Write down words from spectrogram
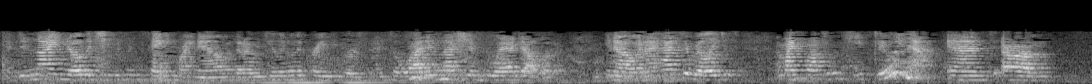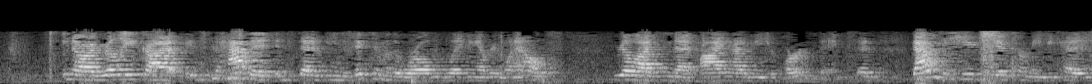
And didn't I know that she was insane by now, and that I was dealing with a crazy person, and so why didn't I shift the way I dealt with her? You know, and I had to really just, and my sponsor would keep doing that. And, um, you know, I really got into the habit, instead of being the victim of the world and blaming everyone else, realizing that I had a major part in things. And that was a huge shift for me because,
